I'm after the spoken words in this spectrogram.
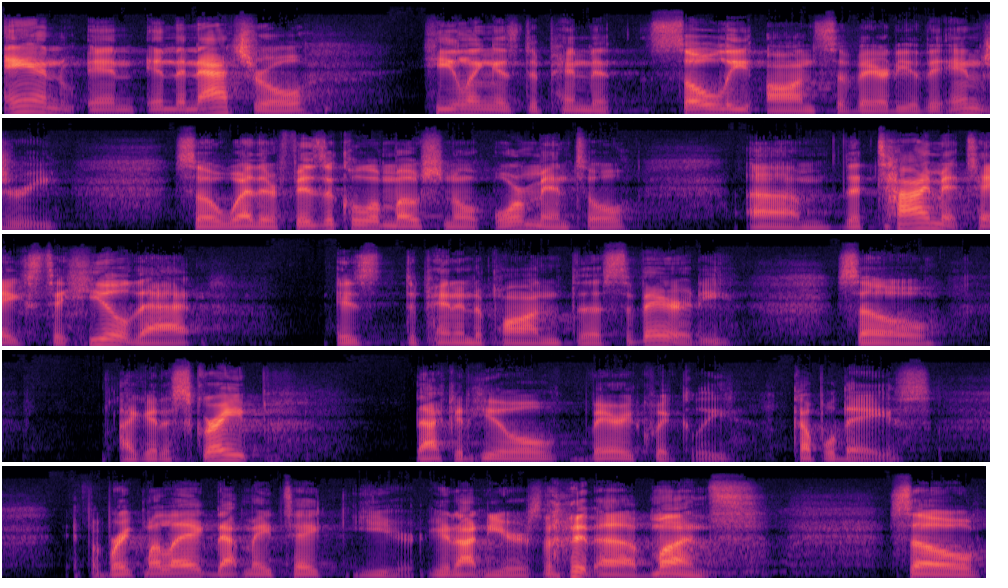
and in, in the natural, healing is dependent solely on severity of the injury. So, whether physical, emotional, or mental, um, the time it takes to heal that is dependent upon the severity. So, I get a scrape, that could heal very quickly, a couple days. If I break my leg, that may take years. You're not years, but uh, months. So,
